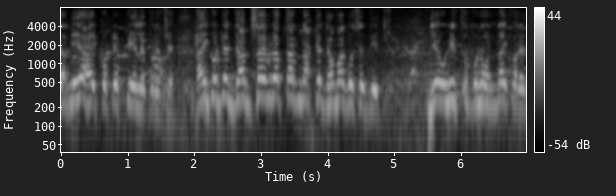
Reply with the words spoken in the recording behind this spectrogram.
জানিয়ে হাইকোর্টে পিএলএ করেছে। হাইকোর্টের জাজ সাহেবরা তার নাকে ঝামা ঘষে দিয়েছে যে উনি তো কোনো অন্যায় করেন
